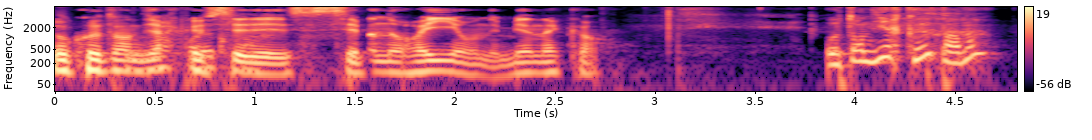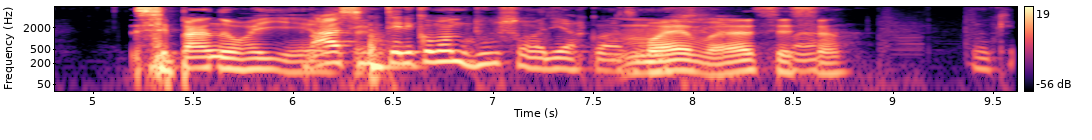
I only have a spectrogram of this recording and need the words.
Donc autant dire que c'est c'est pas un oreiller, on est bien d'accord. Autant dire que, pardon? C'est pas un oreiller. Ah, c'est une télécommande douce, on va dire quoi. Ouais, voilà, c'est Voilà. ça. Ok.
